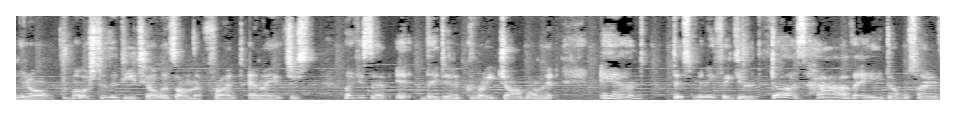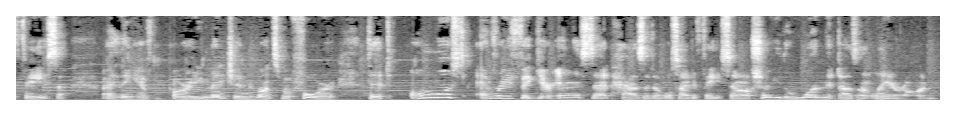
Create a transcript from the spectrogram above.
you know, most of the detail is on the front and I just, like I said, it, they did a great job on it. And this minifigure does have a double-sided face. I, think I've already mentioned once before that almost every figure in the set has a double-sided face, and I'll show you the one that doesn't later on.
